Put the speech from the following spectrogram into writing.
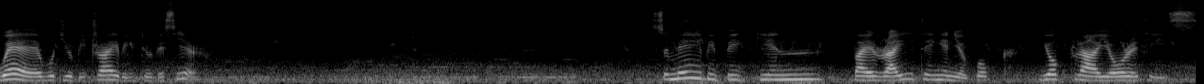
where would you be driving to this year? So maybe begin by writing in your book your priorities.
